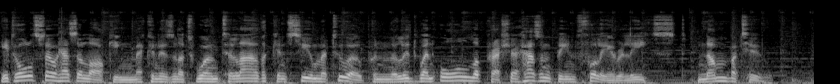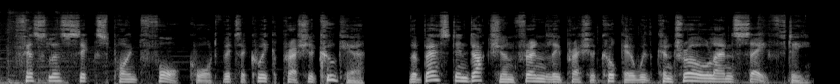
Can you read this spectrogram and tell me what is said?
It also has a locking mechanism that won't allow the consumer to open the lid when all the pressure hasn't been fully released. Number 2. Fissler 6.4 quart Vita Quick Pressure Cooker. The best induction-friendly pressure cooker with control and safety.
